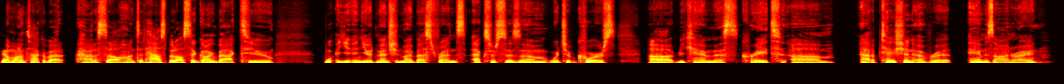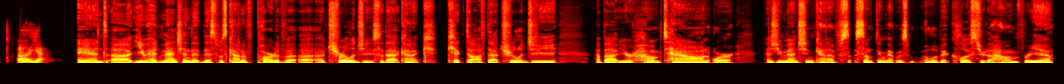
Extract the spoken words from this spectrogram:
Yeah, I want to talk about how to sell a haunted house, but also going back to, and you had mentioned my best friend's exorcism, which of course uh, became this great um, adaptation over at Amazon, right? Uh, yeah. And uh, you had mentioned that this was kind of part of a, a, a trilogy. So that kind of k- kicked off that trilogy about your hometown, or as you mentioned, kind of something that was a little bit closer to home for you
